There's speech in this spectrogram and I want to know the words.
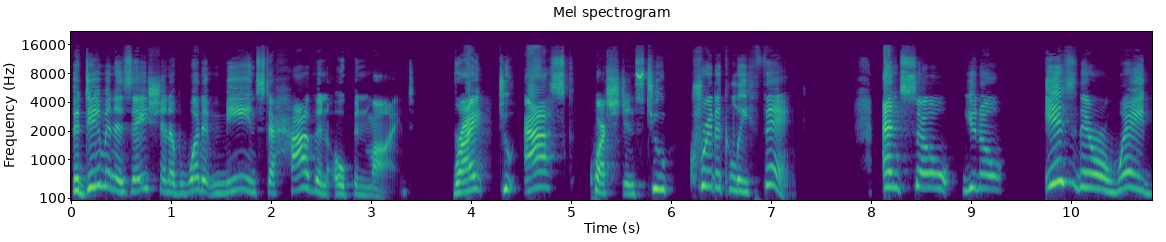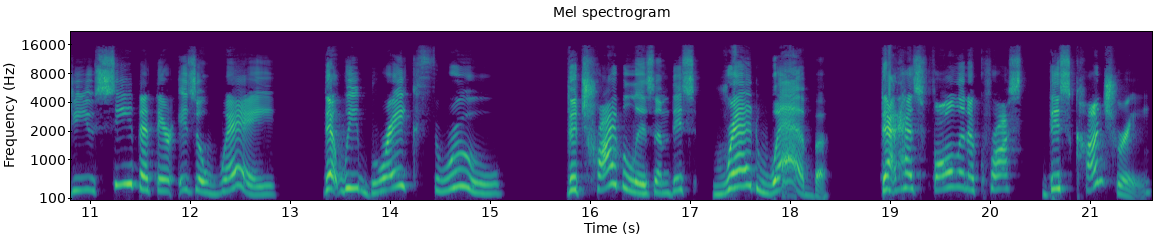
the demonization of what it means to have an open mind, right? To ask questions, to critically think. And so, you know, is there a way? Do you see that there is a way that we break through the tribalism, this red web that has fallen across this country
